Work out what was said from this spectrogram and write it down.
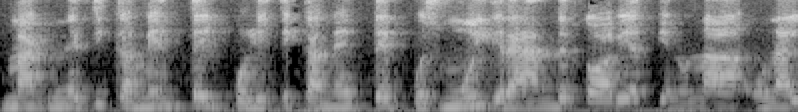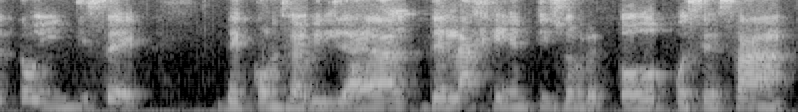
magnéticamente y políticamente pues muy grande, todavía tiene una, un alto índice de confiabilidad de la gente y sobre todo pues esa,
